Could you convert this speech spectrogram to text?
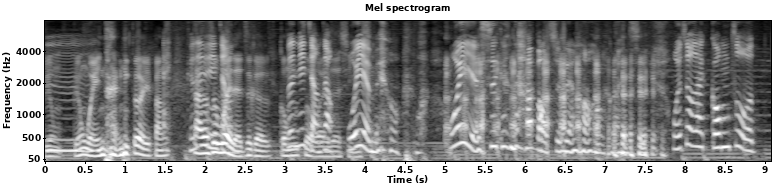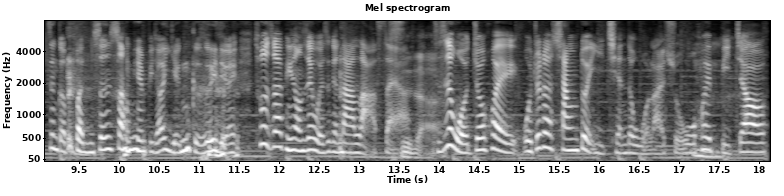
不用、嗯、不用为难对方，大家都是为了这个工作。跟你讲这样，我也没有，我我也是跟大家保持良好的关系，我就在工作这个本身上面比较严格一点。除了在平常之间，我也是跟大家拉赛啊，是的。只是我就会，我觉得相对以前的我来说，我会比较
